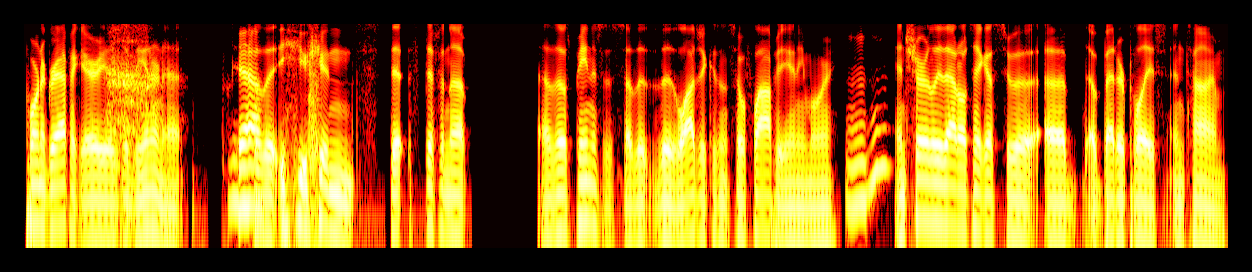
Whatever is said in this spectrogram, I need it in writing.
pornographic areas of the internet Yeah. so that you can sti stiffen up uh, those penises so that the logic isn't so floppy anymore. mm-hmm. And surely that'll take us to a, a, a better place in time.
